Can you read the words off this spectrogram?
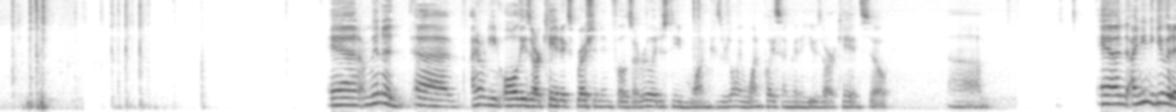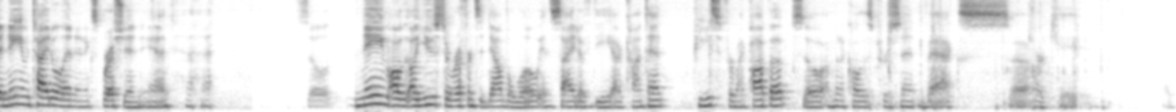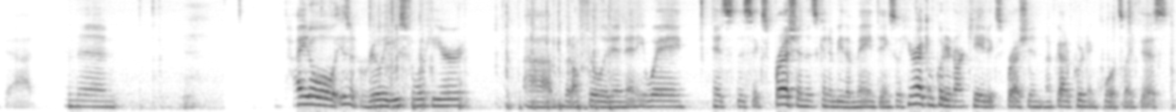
And I'm going to, uh, I don't need all these arcade expression infos. I really just need one because there's only one place I'm going to use arcade. So um, and I need to give it a name, title, and an expression. And so name I'll, I'll, use to reference it down below inside of the uh, content piece for my pop-up. So I'm going to call this percent vax uh, arcade like that. And then the title isn't really useful here, uh, but I'll fill it in anyway it's this expression that's going to be the main thing. So here I can put an arcade expression. I've got to put it in quotes like this.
